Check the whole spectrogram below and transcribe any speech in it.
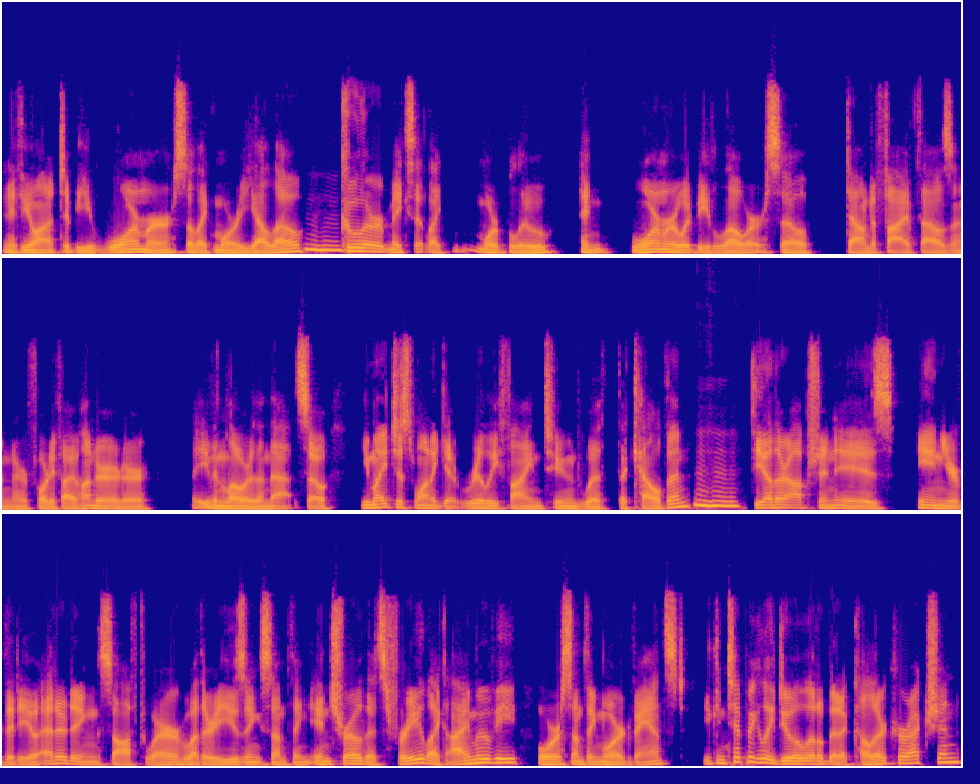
And if you want it to be warmer, so like more yellow, Mhm. cooler makes it like more blue, and warmer would be lower. So down to 5,000 or 4,500 or even lower than that. So you might just want to get really fine tuned with the Kelvin. Mhm. The other option is in your video editing software, whether you're using something intro that's free like iMovie or something more advanced, you can typically do a little bit of color correction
